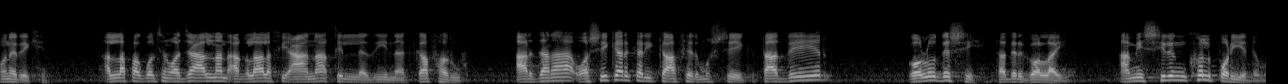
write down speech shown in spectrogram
মনে রেখে। আল্লাহ পাক বলছেন ওয়াজা আলনান আগলাল ফি আনা কিল্লাজিনা কাফারু। আর যারা অস্বীকারী কাফের মুশেক তাদের গলদেশে, তাদের গলায় আমি শৃঙ্খল পরিয়ে দেব।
